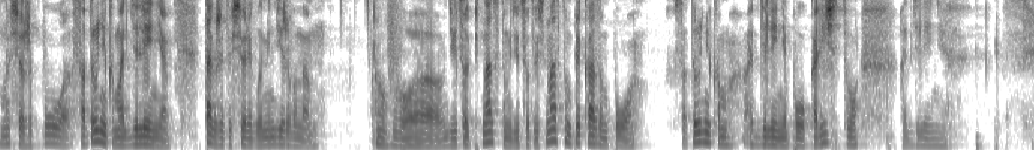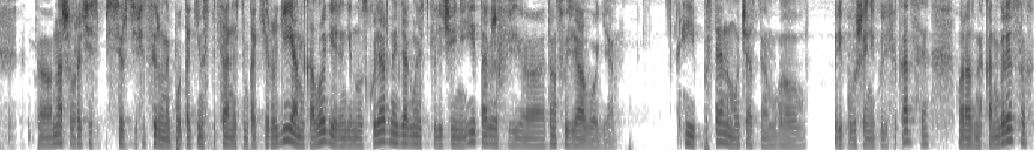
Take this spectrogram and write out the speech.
Но все же по сотрудникам отделения также это все регламентировано в 915 и 918 приказом по сотрудникам отделения, по количеству отделения. Э, наши врачи сертифицированы по таким специальностям, как хирургия, онкология, рентгеноваскулярная диагностика, лечение и также э, трансфузиология. И постоянно мы участвуем при повышении квалификации в разных конгрессах,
